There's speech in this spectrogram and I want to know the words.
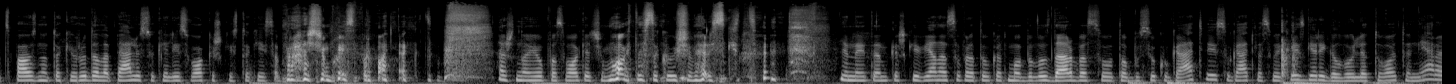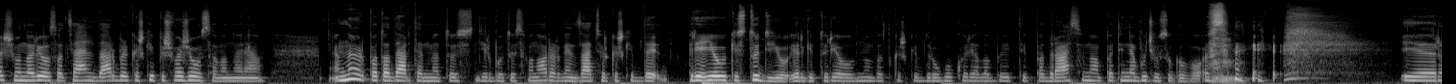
atspausdino tokį rudą lapelį su keliais vokiškais tokiais aprašymais projektų. Aš nuėjau pas vokiečių mokytą, sakau, išverskit. Jinai ten kažkaip vieną supratau, kad mobilus darbas su autobusiukų gatvėje, su gatvės vaikais gerai, galvoju, Lietuvoje to nėra, aš jau norėjau socialinį darbą ir kažkaip išvažiavau savanoriauti. Na nu, ir po to dar ten metus dirbau tų savanorių organizacijų ir kažkaip da, priejau iki studijų irgi turėjau, nu, bet kažkaip draugų, kurie labai taip padrasino, pati nebūčiau sugalvojus. Mm. ir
